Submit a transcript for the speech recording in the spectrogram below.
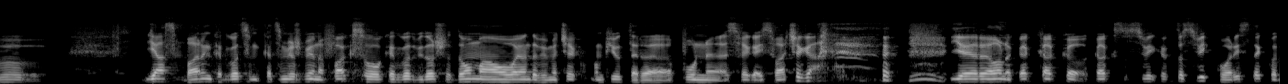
v- ja sam barem kad, god sam, kad sam još bio na faksu, kad god bi došao doma, ovaj, onda bi me čekao kompjuter e, pun svega i svačega. Jer ono, kak, kako, kak su svi, kako to svi koriste, kod,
